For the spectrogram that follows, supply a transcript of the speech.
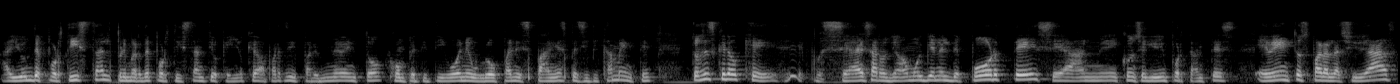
hay un deportista, el primer deportista antioqueño que va a participar en un evento competitivo en Europa, en España específicamente. Entonces creo que pues, se ha desarrollado muy bien el deporte, se han eh, conseguido importantes eventos para la ciudad,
